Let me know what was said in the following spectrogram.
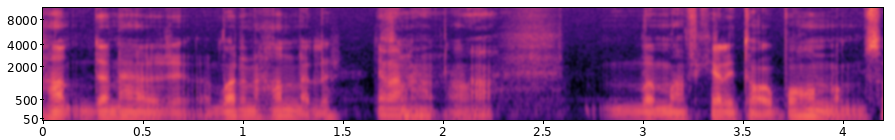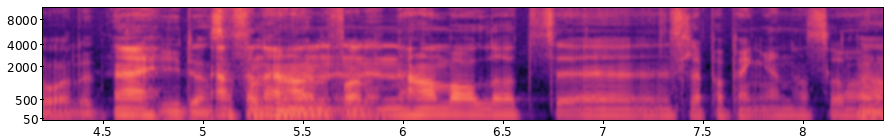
han, den här, var det en han eller? Det var en han. Ja. Man fick aldrig tag på honom så eller? Nej, I den alltså när i alla fall. han, när han valde att eh, släppa pengarna så, Ja.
